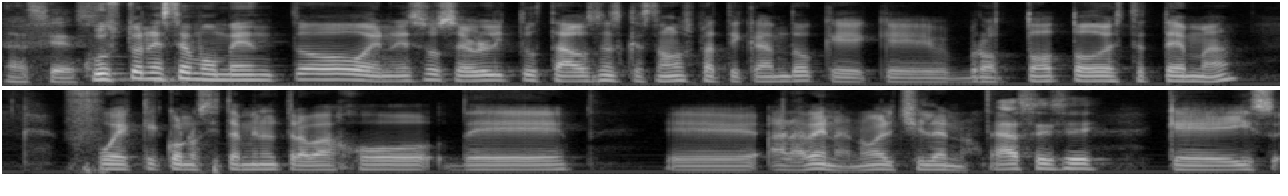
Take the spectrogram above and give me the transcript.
Así es. Justo en ese momento, en esos early 2000s que estamos platicando, que, brotó todo este tema, fue que conocí también el trabajo de eh, Aravena, ¿no? El chileno. Ah, sí, sí. Que, hizo,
